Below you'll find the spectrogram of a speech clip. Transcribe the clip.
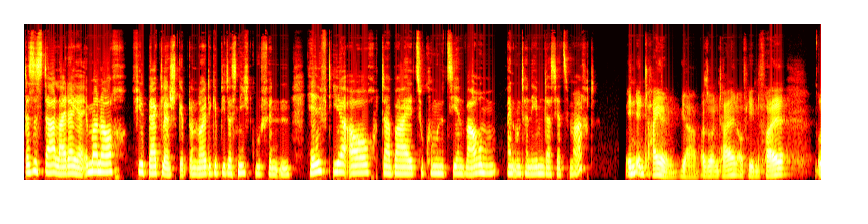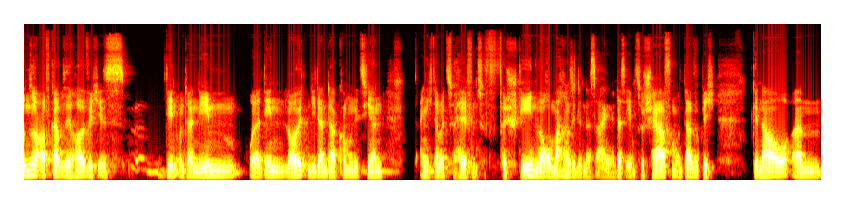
dass es da leider ja immer noch viel Backlash gibt und Leute gibt, die das nicht gut finden. Helft ihr auch dabei zu kommunizieren, warum ein Unternehmen das jetzt macht? In, in Teilen, ja. Also in Teilen auf jeden Fall. Unsere Aufgabe sehr häufig ist, den Unternehmen oder den Leuten, die dann da kommunizieren, eigentlich dabei zu helfen, zu verstehen, warum machen sie denn das eigentlich, das eben zu schärfen und da wirklich genau ähm,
